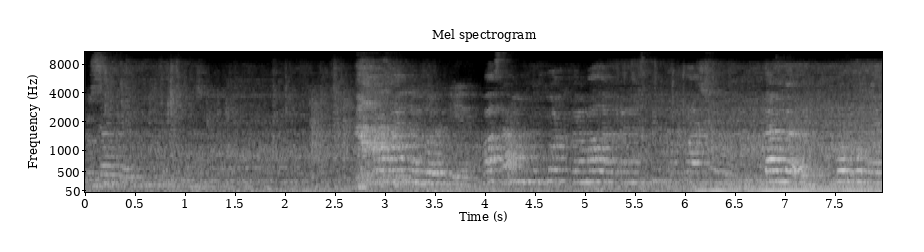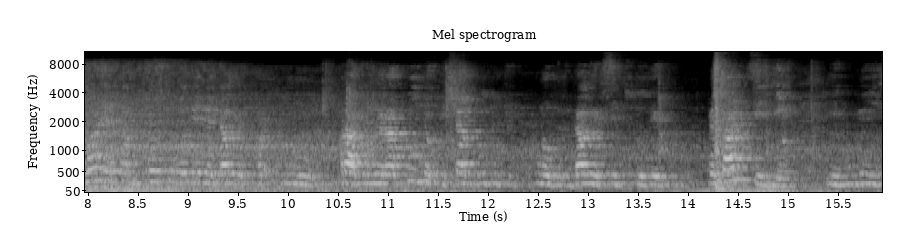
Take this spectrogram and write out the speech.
Красиво. Борги. Вас там в борг ви мали принести проплачувати. Там е, боргу немає, там просто вони не дали ну, правильний рахунок і зараз будуть, ну, дали всі туди питанці їм, і і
